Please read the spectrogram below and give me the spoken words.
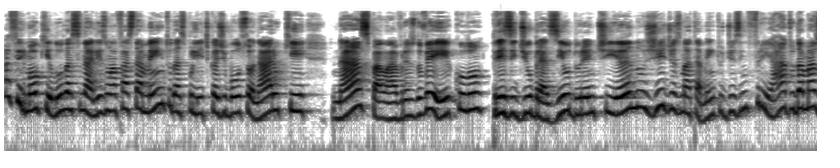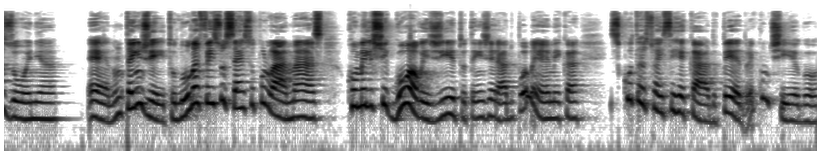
afirmou que Lula sinaliza um afastamento das políticas de Bolsonaro que, nas palavras do veículo, presidiu o Brasil durante anos de desmatamento desenfreado da Amazônia. É, não tem jeito. Lula fez sucesso por lá, mas como ele chegou ao Egito tem gerado polêmica. Escuta só esse recado, Pedro, é contigo.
